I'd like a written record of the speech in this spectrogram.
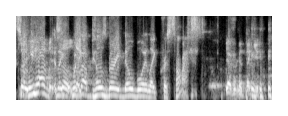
So we have like so what like, about Pillsbury Doughboy like croissants? Yeah, we're good. Thank you.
